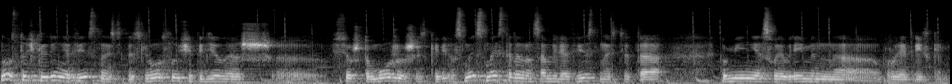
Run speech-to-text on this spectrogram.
Но с точки зрения ответственности, то есть в любом случае ты делаешь э, все, что можешь. И скорее, с, моей, с моей стороны, на самом деле, ответственность – это умение своевременно управлять рисками.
